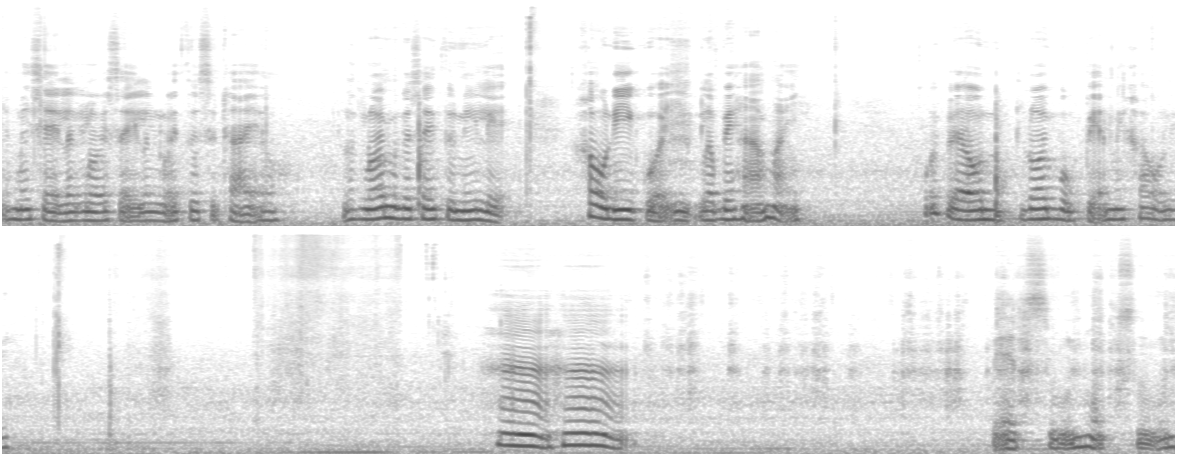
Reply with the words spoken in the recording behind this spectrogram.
ยังไม่ใส่หลักร้อยใส่หลักร้อยตัวสุดท้ายเอาหลักร้อยมันก็ใช้ตัวนี้แหละ เข้าดีกว่าอีกเราไปหาใหม่โอ้ยไปเอาร้อยบวกแปดไม่เข้าเลยห้าห้าแปดศูนย์หกศูนย์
